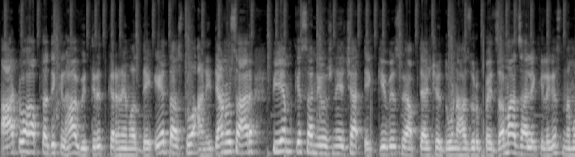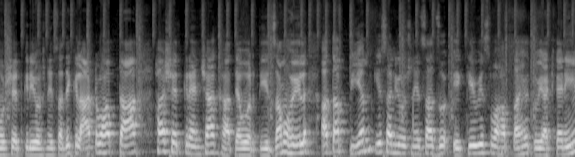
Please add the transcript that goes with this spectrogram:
आठवा हप्ता देखील हा वितरित करण्यामध्ये येत असतो आणि त्यानुसार पीएम किसान योजने योजनेच्या एकवीस हप्त्याचे दोन हजार रुपये जमा झाले की लगेच नमो शेतकरी योजनेचा देखील आठवा हप्ता हा शेतकऱ्यांच्या खात्यावरती जमा होईल. आता पीएम किसान योजनेचा जो एकवीसवा हप्ता आहे तो या ठिकाणी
